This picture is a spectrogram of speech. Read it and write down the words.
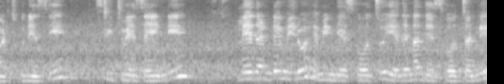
మడుచుకునేసి స్టిచ్ వేసేయండి. లేదంటే మీరు హెమ్మింగ్ చేసుకోవచ్చు ఏదైనా చేసుకోవచ్చు అండి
